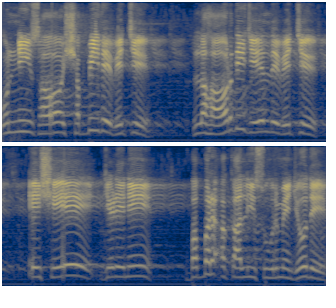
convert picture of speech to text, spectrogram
1926 ਦੇ ਵਿੱਚ ਲਾਹੌਰ ਦੀ ਜੇਲ੍ਹ ਦੇ ਵਿੱਚ ਇਹ ਛੇ ਜਿਹੜੇ ਨੇ ਬੱਬਰ ਅਕਾਲੀ ਸੂਰਮੇ ਯੋਧੇ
